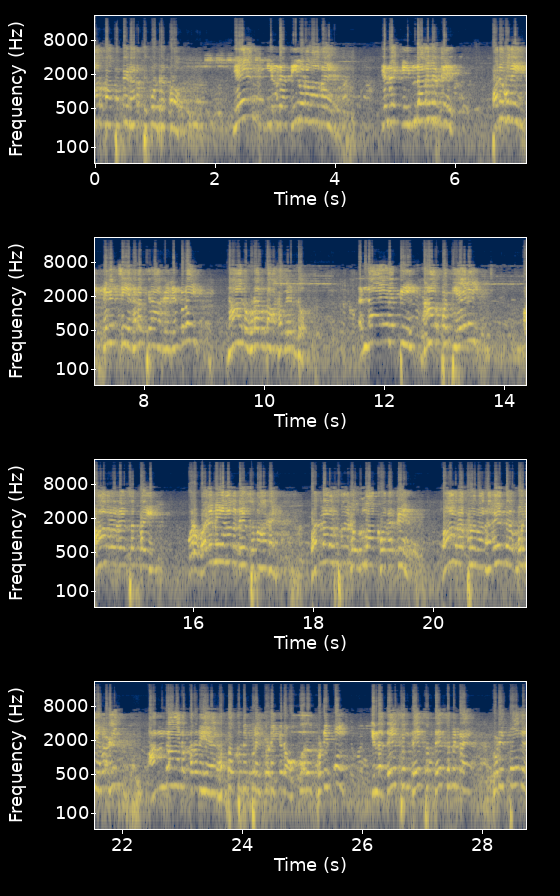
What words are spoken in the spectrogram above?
ஆர்ப்பாட்டத்தை நடத்தி கொண்டிருக்கிறோம். ஏன் இந்த தீவிரவாத இன்றைக்கு இந்த அளவிற்கு படுகொலை நிகழ்ச்சியை நடத்தினார்கள் என்பதை நாடு உணர்ந்தாக வேண்டும். இரண்டாயிரத்தி நாற்பத்தி ஏழில் பாரத தேசத்தை ஒரு வலிமையான தேசமாக வல்லரசாக உருவாக்குவதற்கு பாரத பிரதமர் நரேந்திர மோடி அவர்கள் அன்றாட தன்னுடைய ரத்த துடிப்பிலை துடிக்கிற ஒவ்வொரு துடிப்பும் இந்த தேசம் தேசம் தேசம் என்ற துடிப்போது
